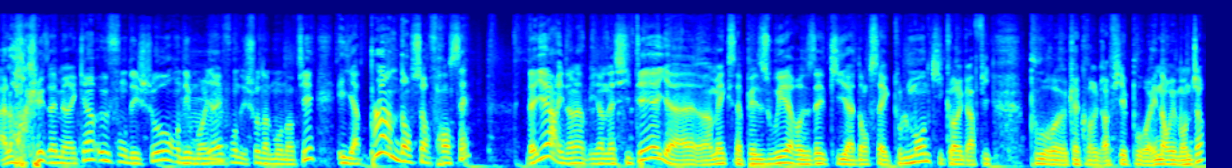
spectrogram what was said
Alors que les Américains, eux, font des shows, ont des Mmh. moyens, ils font des shows dans le monde entier, et il y a plein de danseurs français. D'ailleurs, il en a, il en a cité. Il y a un mec qui s'appelle Zouir Z qui a dansé avec tout le monde, qui chorégraphie pour, euh, qui a chorégraphié pour énormément de gens.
